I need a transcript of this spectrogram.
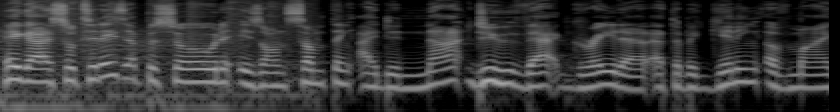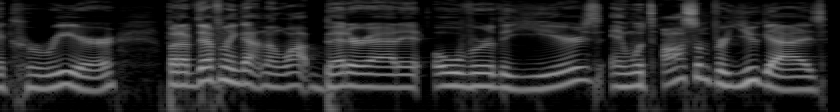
Hey guys, so today's episode is on something I did not do that great at at the beginning of my career, but I've definitely gotten a lot better at it over the years. And what's awesome for you guys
